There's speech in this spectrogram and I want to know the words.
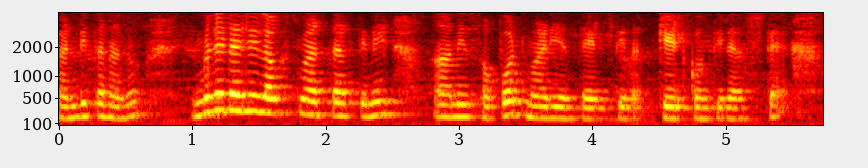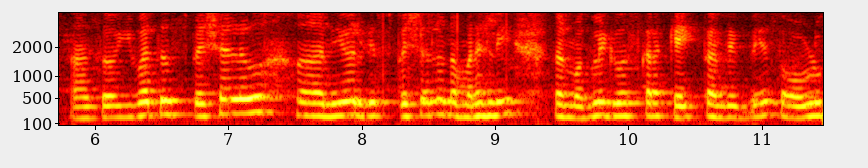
ಖಂಡಿತ ನಾನು ಇನ್ಮೇಲೆ ಡೈಲಿ ಲಾಗ್ಸ್ ಮಾಡ್ತಾ ಇರ್ತೀನಿ. ನೀವು ಸಪೋರ್ಟ್ ಮಾಡಿ ಅಂತ ಹೇಳ್ತೀನಿ, ಕೇಳ್ಕೊತೀನಿ ಅಷ್ಟೇ. ಸೊ ಇವತ್ತು ಸ್ಪೆಷಲು ನ್ಯೂ ಇಯರ್ಗೆ ಸ್ಪೆಷಲು ನಮ್ಮ ಮನೇಲಿ ನನ್ನ ಮಗಳಿಗೋಸ್ಕರ ಕೇಕ್ ತಂದಿದ್ವಿ. ಸೊ ಅವಳು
